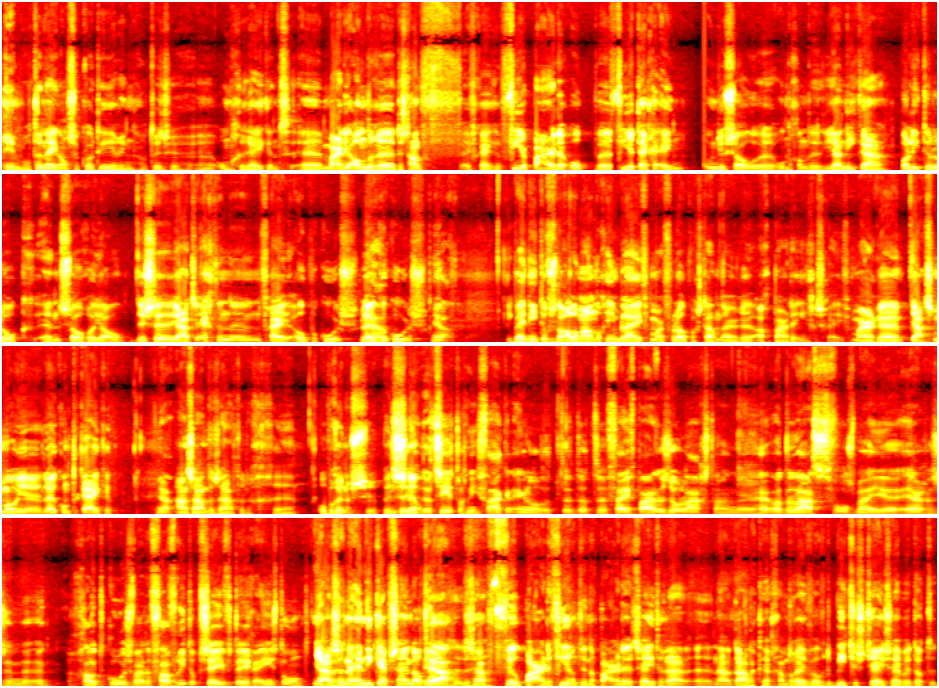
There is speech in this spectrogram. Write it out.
in wat de Nederlandse quotering, wat is omgerekend. Uh, maar die andere, er staan, even kijken, vier paarden op uh, 4 tegen 1. Dus zo, uh, onder andere Janika, Politolog en So Royal. Dus ja, het is echt een, een vrij open koers, leuke Ja. koers. Ja. Ik weet niet of ze er allemaal nog in blijven, maar voorlopig staan er acht paarden ingeschreven. Maar ja, het is mooi, leuk om te kijken. Ja. Aanstaande zaterdag uh, op runners.nl. Dat zie je toch niet vaak in Engeland, dat, dat uh, vijf paarden zo laag staan. Uh, hè? Want de laatste volgens mij ergens een, een, grote koers waar de favoriet op 7 tegen 1 stond. Ja, er zijn handicaps zijn dat. Ja. Hè? Er zijn veel paarden, 24 paarden, et cetera. Nou, dadelijk gaan we nog even over de Beaches Chase hebben. Dat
